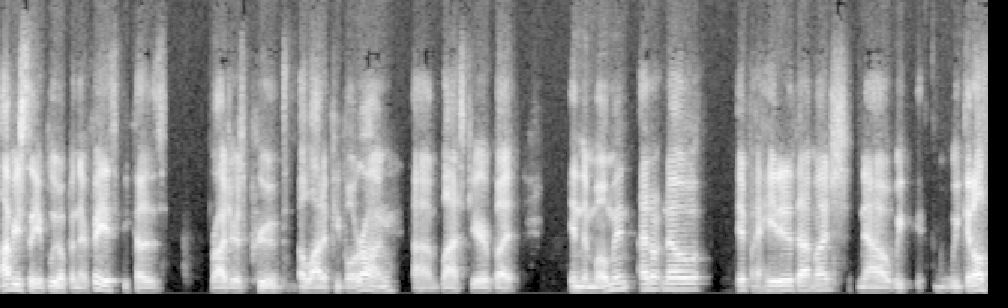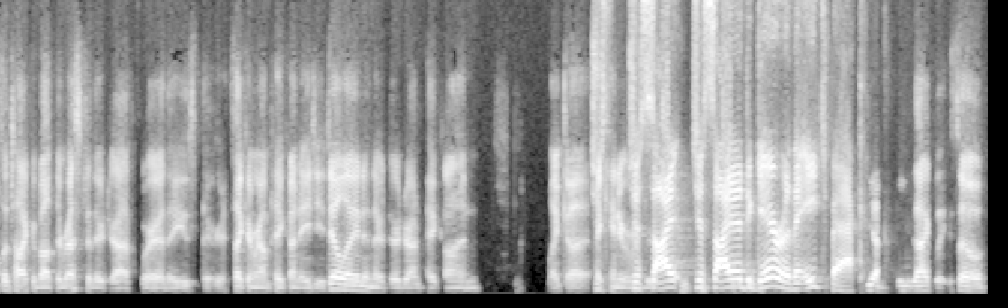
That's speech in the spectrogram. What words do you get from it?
obviously, it blew up in their face because Rodgers proved a lot of people wrong um, last year. But in the moment, I don't know if I hated it that much. Now we we could also talk about the rest of their draft where they used their second round pick on AJ Dillon and their third round pick on like a Just, I can't even Josiah Josiah Deguara, the H back. Yeah, exactly. So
